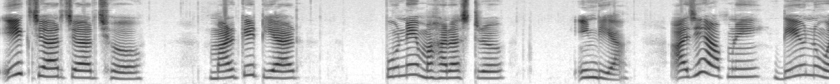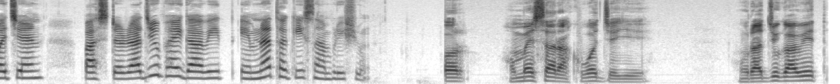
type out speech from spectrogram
એક ચાર ચાર છ market yard Pune, Maharashtra, India. આજે આપણે દેવનું વચન પાસ્ટર રાજુભાઈ ગાવિત એમના થકી સાંભળીશું. પર હંમેશા રાખવો જ જોઈએ. હું રાજુ ગાવિત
